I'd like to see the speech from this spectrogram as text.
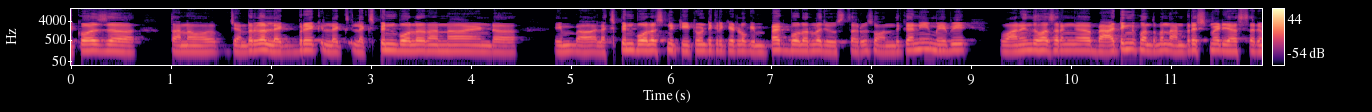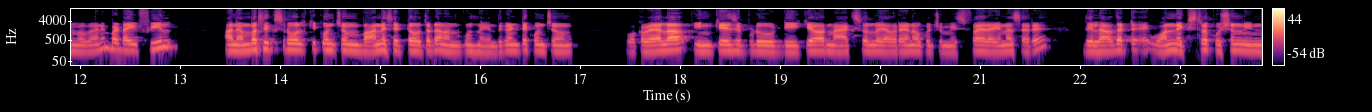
because తను జనరల్గా leg break leg leg spin bowler అన్న అండ్ లెగ్ స్పిన్ బౌలర్స్ని టీ ట్వంటీ క్రికెట్లో ఒక ఇంపాక్ట్ బౌలర్లో చూస్తారు. సో అందుకని మేబీ వానిందు అవసరంగా బ్యాటింగ్ని కొంతమంది అండర్ ఎస్టిమేట్ చేస్తారేమో కానీ బట్ ఐ ఫీల్ ఆ నెంబర్ సిక్స్ రోల్కి కొంచెం బాగానే సెట్ అవుతాడని అనుకుంటున్నాను ఎందుకంటే కొంచెం ఒకవేళ ఇన్ కేస్ ఇప్పుడు డీకే ఆర్ మ్యాక్స్వెల్లో ఎవరైనా కొంచెం మిస్ఫైర్ అయినా సరే they'll have that one extra question in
